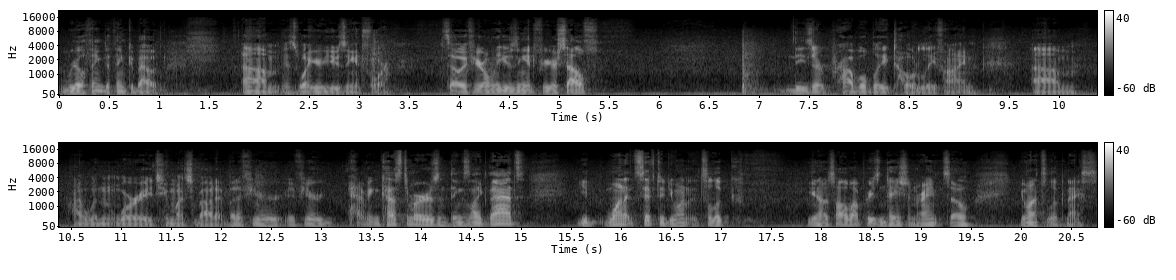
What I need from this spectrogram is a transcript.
real thing to think about um, is what you're using it for. So if you're only using it for yourself, these are probably totally fine. Um, I wouldn't worry too much about it. But if you're if you're having customers and things like that, you want it sifted. You want it to look, you know, it's all about presentation, right? So you want it to look nice.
